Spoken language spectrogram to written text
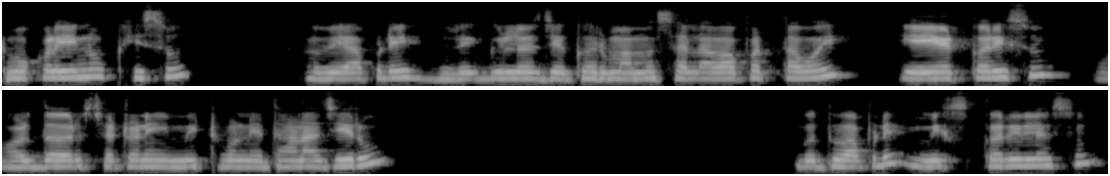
ઢોકળીનું ખીસું હવે આપણે રેગ્યુલર જે ઘરમાં મસાલા વાપરતા હોય, એ એડ કરીશું. હળદર, ચટણી, મીઠું અને ધાણા જીરું. બધું આપણે મિક્સ કરી લેશું.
